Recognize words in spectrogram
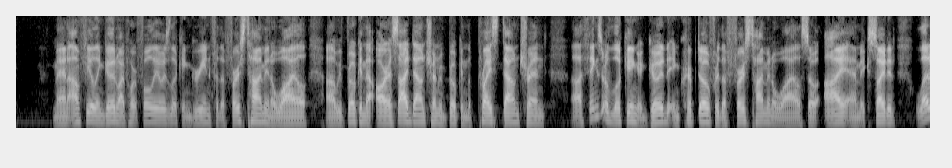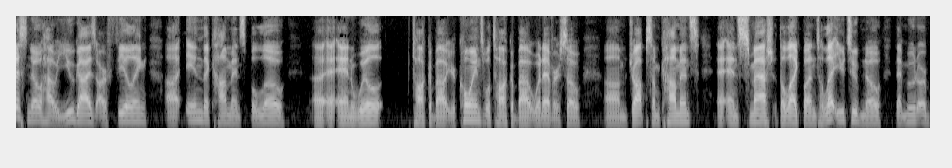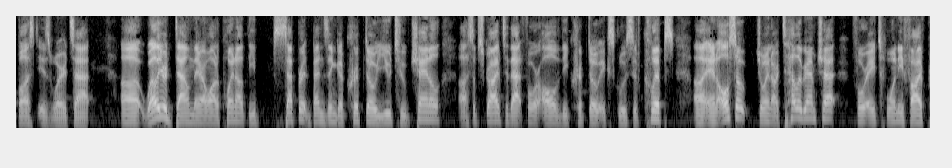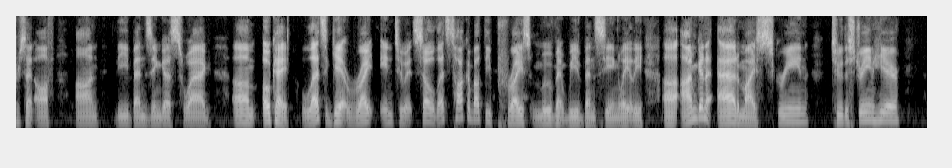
Man, I'm feeling good. My portfolio is looking green for the first time in a while. Uh, we've broken the RSI downtrend. We've broken the price downtrend. Uh, things are looking good in crypto for the first time in a while. So I am excited. Let us know how you guys are feeling uh, in the comments below, uh, and we'll talk about your coins. We'll talk about whatever. So um, drop some comments and, and smash the like button to let YouTube know that Moon or Bust is where it's at. Uh, while you're down there, I want to point out the separate Benzinga crypto YouTube channel. Uh, subscribe to that for all of the crypto exclusive clips. Uh, and also join our Telegram chat for a 25% off on the Benzinga swag. Um, okay, let's get right into it. So let's talk about the price movement we've been seeing lately. Uh, I'm going to add my screen to the stream here.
